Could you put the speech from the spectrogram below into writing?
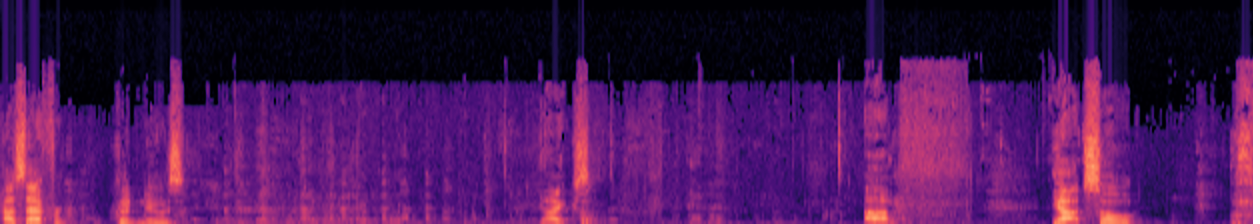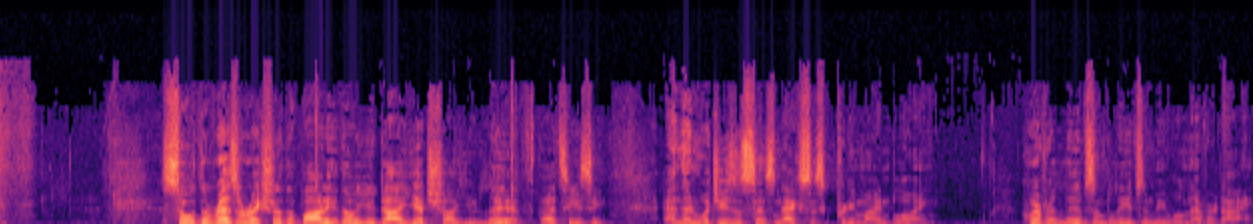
How's that for good news? Yikes. Um, yeah, so so the resurrection of the body, though you die, yet shall you live. That's easy. And then what Jesus says next is pretty mind blowing. Whoever lives and believes in me will never die.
